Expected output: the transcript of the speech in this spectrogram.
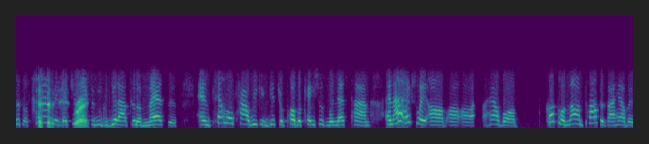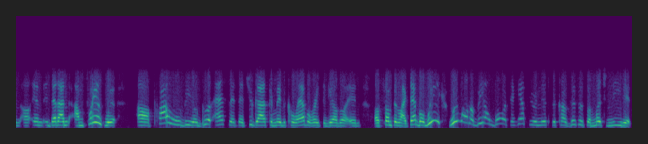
This assignment that you right. actually need to get out to the masses and tell us how we can get your publications when that's time. And I actually uh, uh, uh, have a couple of nonprofits I have in, uh, in that I, I'm friends with uh, probably would be a good asset that you guys can maybe collaborate together and or something like that. But we we want to be on board to help you in this because this is a much needed.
